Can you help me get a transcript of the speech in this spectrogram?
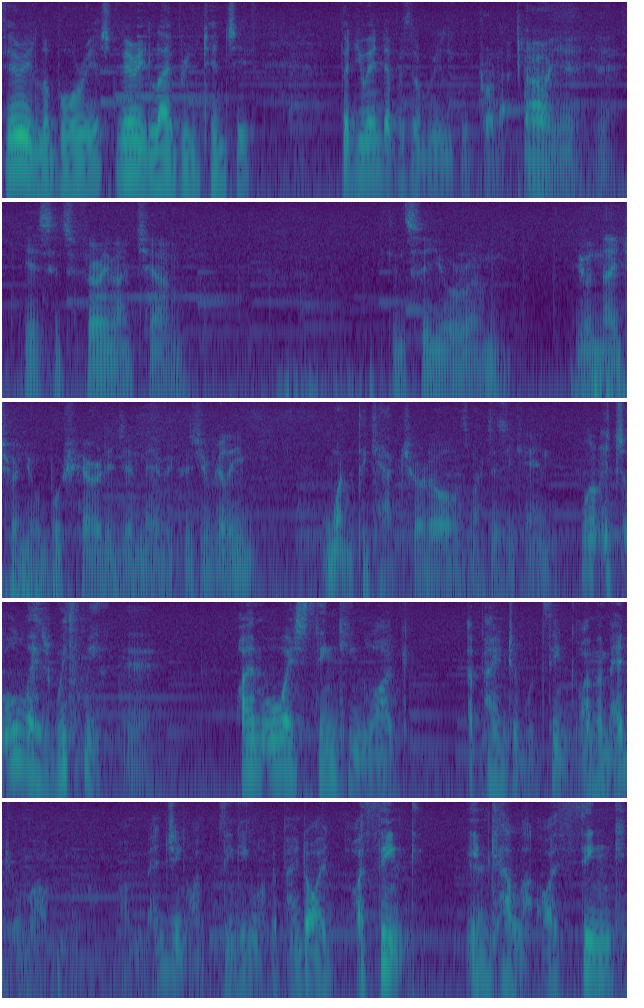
Very laborious, very labour intensive, but you end up with a really good product. Oh yeah, yeah. Yes, it's very much. Um, you can see your um, your nature and your bush heritage in there because you really want to capture it all as much as you can. Well, it's always with me. Yeah. I'm always thinking like a painter would think. I'm, imag- I'm, I'm imagining I'm thinking like a painter. I, I think in colour. I think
